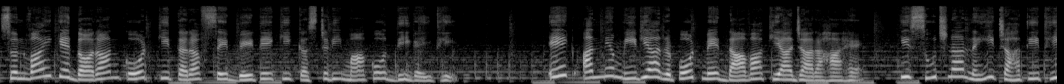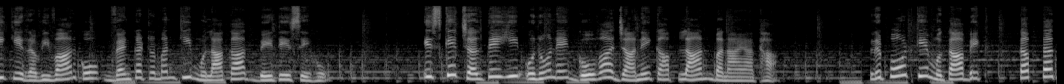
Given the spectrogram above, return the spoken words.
सुनवाई के दौरान कोर्ट की तरफ़ से बेटे की कस्टडी माँ को दी गई थी। एक अन्य मीडिया रिपोर्ट में दावा किया जा रहा है कि सूचना नहीं चाहती थी कि रविवार को वेंकटरमन की मुलाकात बेटे से हो। इसके चलते ही उन्होंने गोवा जाने का प्लान बनाया था। रिपोर्ट के मुताबिक तब तक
